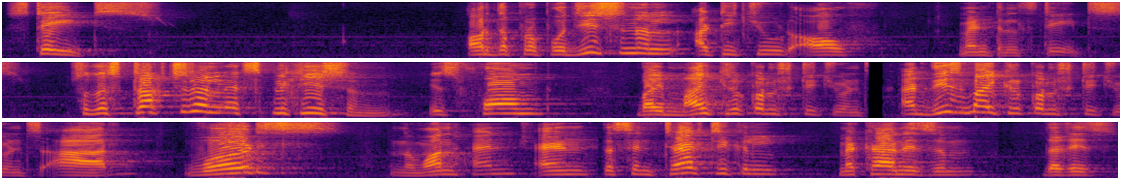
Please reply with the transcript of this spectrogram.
states or the propositional attitude of mental states. So, the structural explication is formed by micro constituents and these micro constituents are words on the one hand and the syntactical mechanism that is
